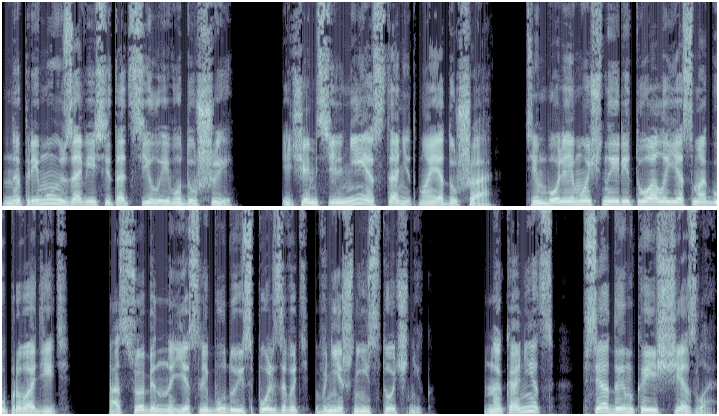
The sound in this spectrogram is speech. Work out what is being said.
напрямую зависит от силы его души, и чем сильнее станет моя душа, тем более мощные ритуалы я смогу проводить, особенно если буду использовать внешний источник. Наконец, вся дымка исчезла.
